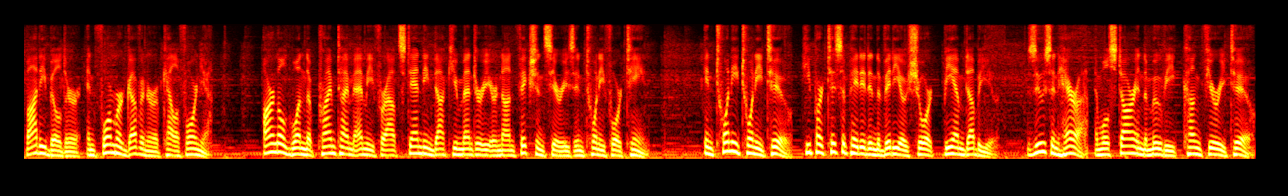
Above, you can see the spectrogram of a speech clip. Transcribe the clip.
bodybuilder, and former governor of California. Arnold won the Primetime Emmy for Outstanding Documentary or Nonfiction Series in 2014. In 2022, he participated in the video short, BMW, Zeus and Hera, and will star in the movie, Kung Fury 2.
